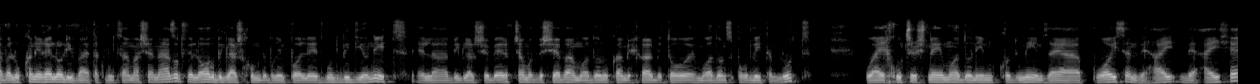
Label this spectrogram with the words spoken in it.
אבל הוא כנראה לא ליווה את הקבוצה מהשנה הזאת, ולא רק בגלל שאנחנו מדברים פה על דמות בדיונית, אלא בגלל שב-1907 המועדון הוקם בכלל בתור מועדון ספורט והתעמלות. הוא היה איחוד של שני מועדונים קודמים, זה היה פרויסן ואייכה.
